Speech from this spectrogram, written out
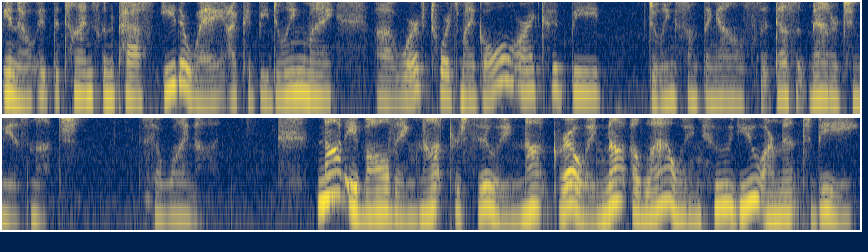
you know, it, the time's going to pass either way. I could be doing my uh, work towards my goal, or I could be doing something else that doesn't matter to me as much. So why not? Not evolving, not pursuing, not growing, not allowing who you are meant to be,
